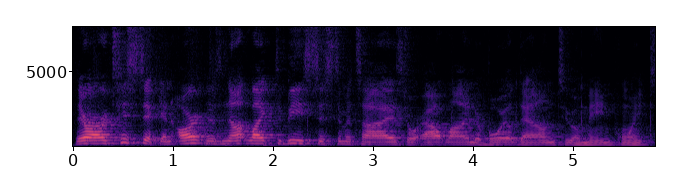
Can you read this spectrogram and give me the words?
They're artistic, and art does not like to be systematized or outlined or boiled down to a main point.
